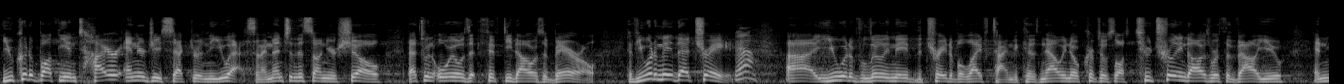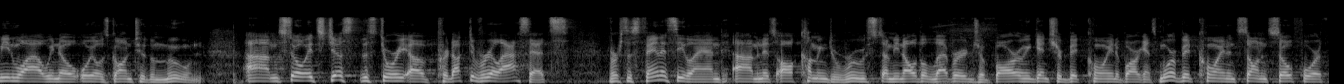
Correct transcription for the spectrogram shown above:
You could have bought the entire energy sector in the U.S. And I mentioned this on your show. That's when oil was at $50 a barrel. If you would have made that trade, yeah. uh, you would have literally made the trade of a lifetime because now we know crypto's lost $2 trillion worth of value. And meanwhile, we know oil has gone to the moon. Um, so it's just the story of productive real assets versus Fantasyland, um, and it's all coming to roost. I mean, all the leverage of borrowing against your Bitcoin, to borrow against more Bitcoin, and so on and so forth.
